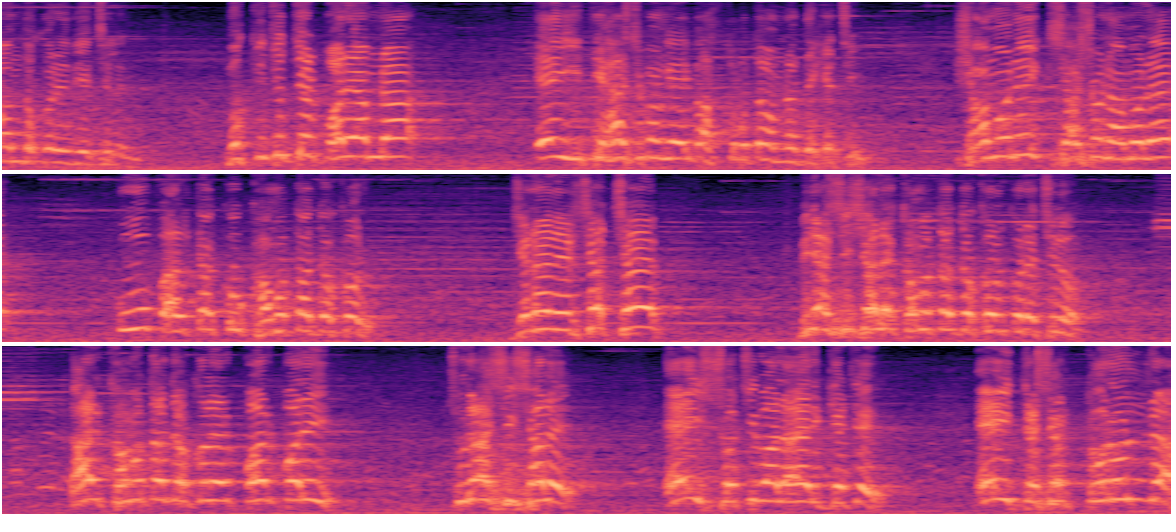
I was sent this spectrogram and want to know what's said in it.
বন্ধ করে দিয়েছিলেন। মুক্তিযুদ্ধের পরে আমরা এই ইতিহাস এবং এই বাস্তবতা আমরা দেখেছি। সামরিক শাসন আমলে কু পাল্টা কু ক্ষমতা দখল। জেনারেল এরশাদ সাহেব বিরাশি সালে ক্ষমতা দখল করেছিল। তার ক্ষমতা দখলের পরপরই চুরাশি সালে এই সচিবালয়ের গেটে এই দেশের তরুণরা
